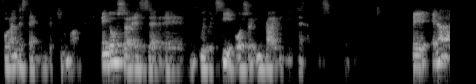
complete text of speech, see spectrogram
for understanding the tumor and also as uh, uh, we will see also in driving new therapies. Uh, another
